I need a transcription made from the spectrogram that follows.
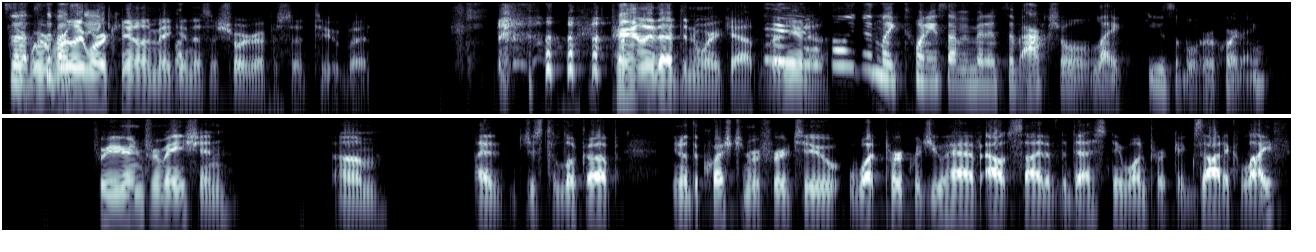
So Yeah, we're really working on making this a shorter episode too, but apparently that didn't work out. But you know, It's only been like 27 minutes of actual like usable recording. for your information, um, I just to look up, you know, the question referred to what perk would you have outside of the Destiny 1 perk Exotic Life?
